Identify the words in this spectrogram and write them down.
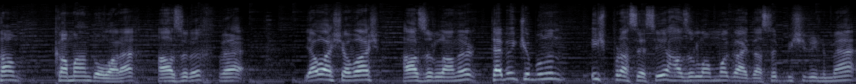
tam komanda olaraq hazırıq və yavaş-yavaş hazırlanır. Təbii ki, bunun iş prosesi, hazırlanma qaydası, bişirilmə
